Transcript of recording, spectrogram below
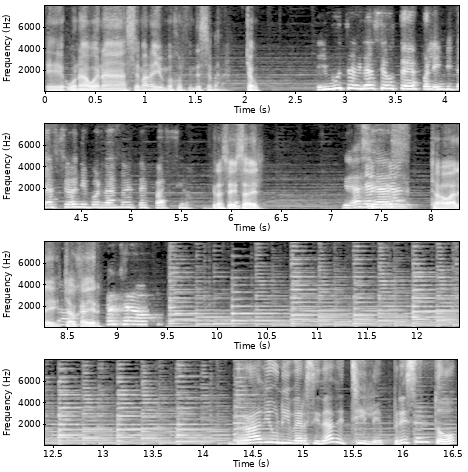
eh, una buena semana y un mejor fin de semana. Chao. Y muchas gracias a ustedes por la invitación y por darnos este espacio. Gracias, Isabel. Gracias. Chao, Vale. Chao, Javier. Chao, chao. Radio Universidad de Chile presentó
